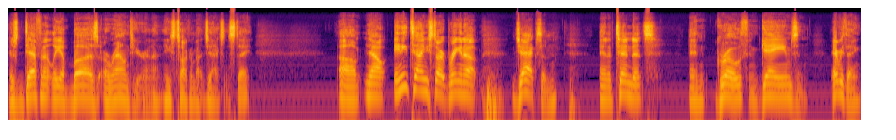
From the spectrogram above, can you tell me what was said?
There's definitely a buzz around here, and he's talking about Jackson State. Um, now, anytime you start bringing up Jackson and attendance and growth and games and everything,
